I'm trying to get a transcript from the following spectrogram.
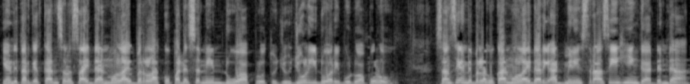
yang ditargetkan selesai dan mulai berlaku pada Senin 27 Juli 2020. Sanksi yang diberlakukan mulai dari administrasi hingga denda.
